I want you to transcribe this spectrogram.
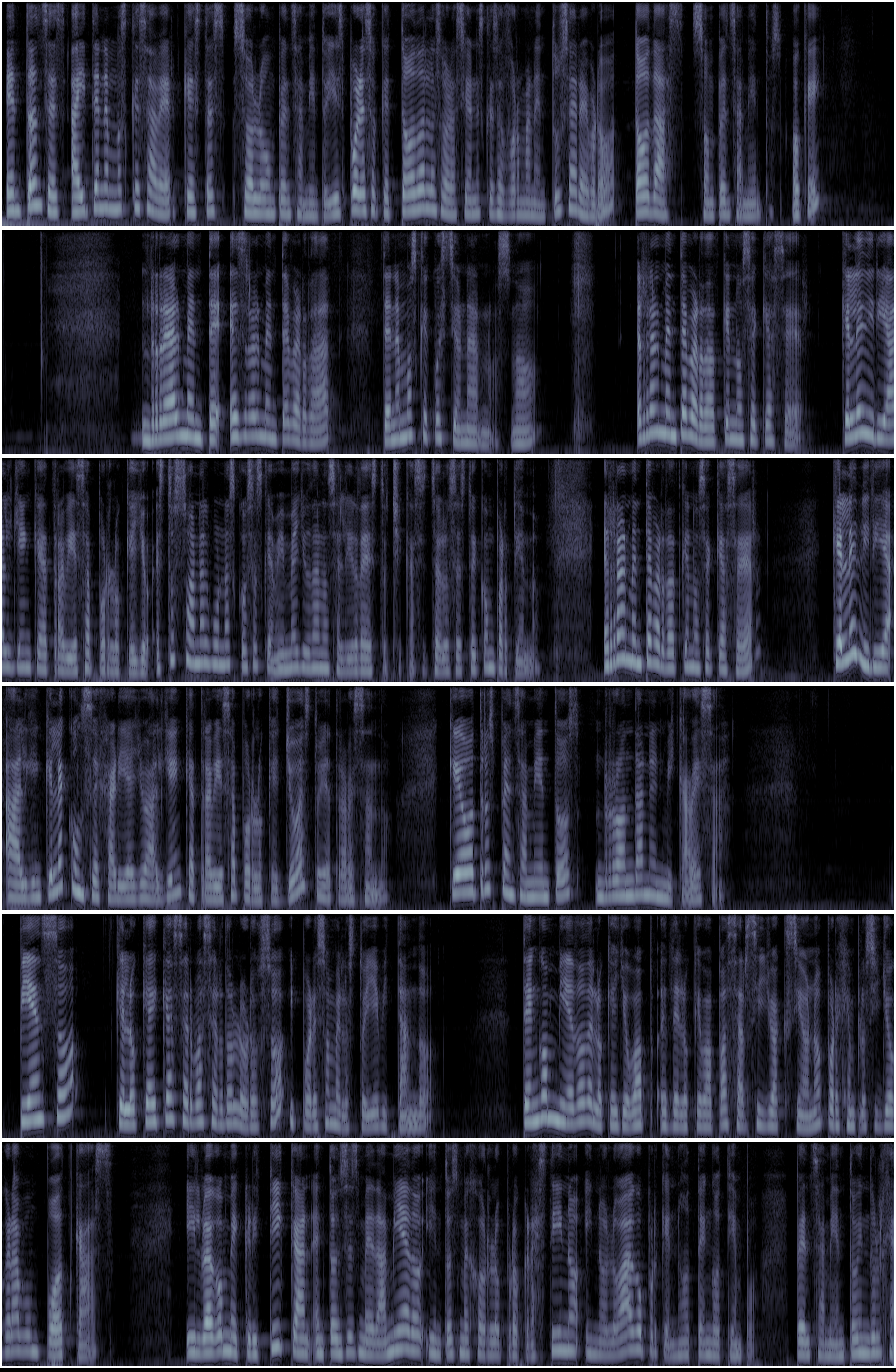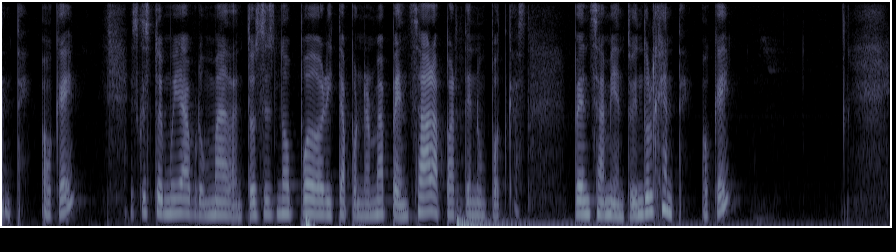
Entonces, ahí tenemos que saber que esto es solo un pensamiento y es por eso que todas las oraciones que se forman en tu cerebro, todas son pensamientos, ¿ok? Realmente, es realmente verdad, tenemos que cuestionarnos, ¿no? ¿Es realmente verdad que no sé qué hacer? ¿Qué le diría a alguien que atraviesa por lo que yo? Estas son algunas cosas que a mí me ayudan a salir de esto, chicas, y se los estoy compartiendo. ¿Es realmente verdad que no sé qué hacer? ¿Qué le diría a alguien? ¿Qué le aconsejaría yo a alguien que atraviesa por lo que yo estoy atravesando? ¿Qué otros pensamientos rondan en mi cabeza? Pienso que lo que hay que hacer va a ser doloroso y por eso me lo estoy evitando. Tengo miedo de lo que yo de lo que va a pasar si yo acciono. Por ejemplo, si yo grabo un podcast y luego me critican, entonces me da miedo y entonces mejor lo procrastino y no lo hago porque no tengo tiempo. Pensamiento indulgente, ¿ok? Es que estoy muy abrumada, entonces no puedo ahorita ponerme a pensar aparte en un podcast. Pensamiento indulgente, ¿ok?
